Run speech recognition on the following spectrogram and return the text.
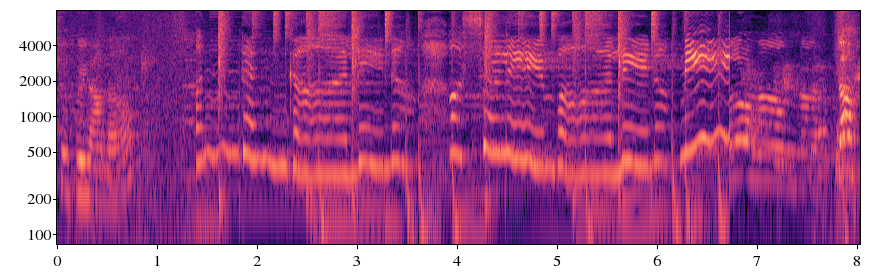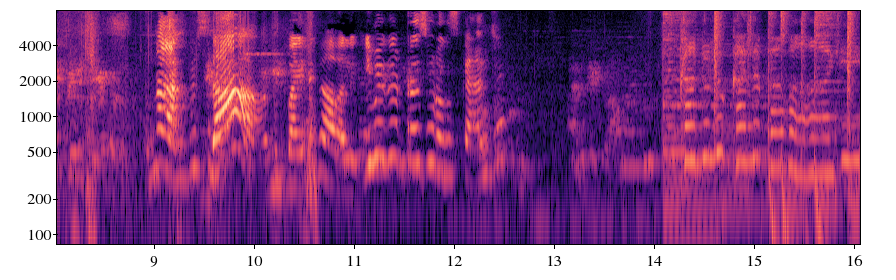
చూపినానా? అందంగా లేనా అసలేం బాలేనా నీ దా. ఉన్నా అనిపిస్తుందా? నీకు బయటకు రావాలి ఈమె డ్రెస్ కూడా ఒక స్కాన్ కనులు కలపవాయి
